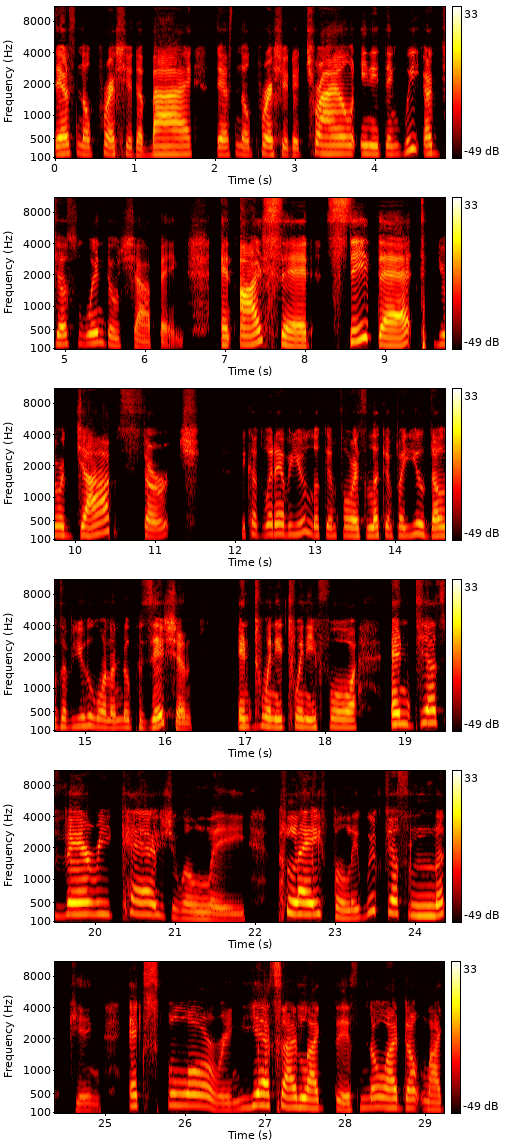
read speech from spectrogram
There's no pressure to buy, there's no pressure to try on anything. We are just window shopping. And I said, see that your job search, because whatever you're looking for is looking for you, those of you who want a new position in 2024 and just very casually playfully. We're just looking, exploring. Yes, I like this. No, I don't like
